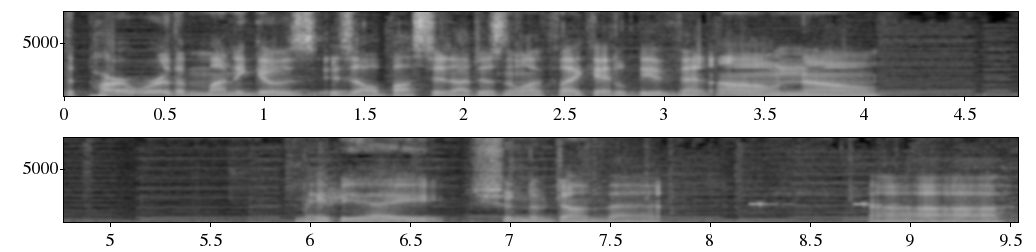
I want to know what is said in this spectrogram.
The part where the money goes is all busted up. Doesn't look like it'll be event. Oh no. Maybe I shouldn't have done that. Uh,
